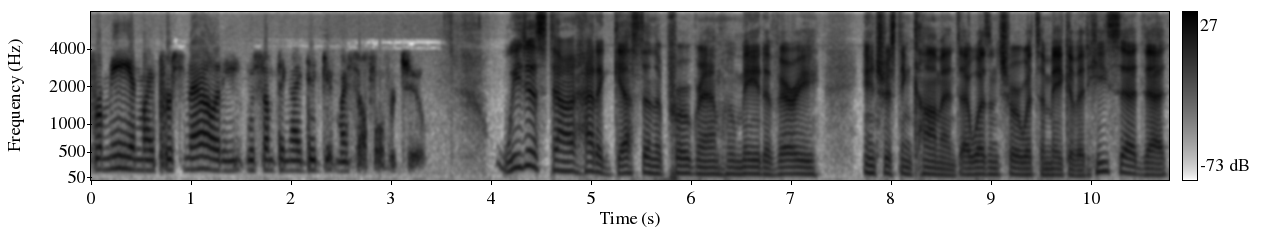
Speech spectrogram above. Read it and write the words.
for me and my personality was something I did give myself over to. We just uh, had a guest on the program who made a very interesting comment. I wasn't sure what to make of it. He said that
